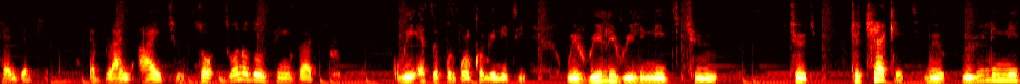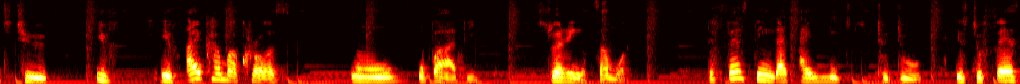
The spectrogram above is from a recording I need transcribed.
turned a, a blind eye to. So it's one of those things that we as a football community, we really, really need to to to check it. We we really need to if if I come across upapi swearing at someone, the first thing that I need to do is to first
